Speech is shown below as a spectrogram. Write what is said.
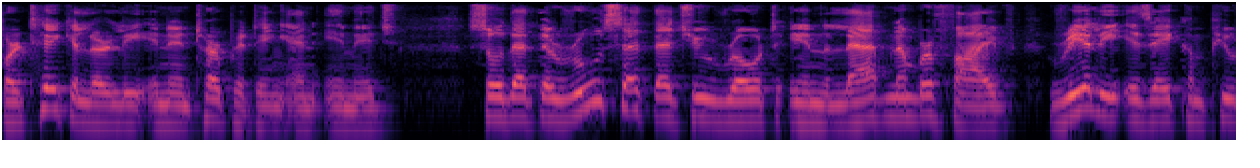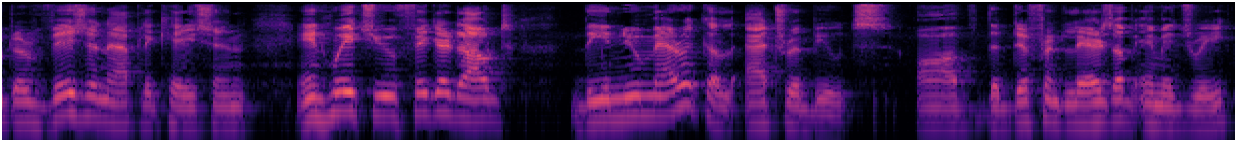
particularly in interpreting an image, so that the rule set that you wrote in lab number five really is a computer vision application in which you figured out the numerical attributes of the different layers of imagery.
